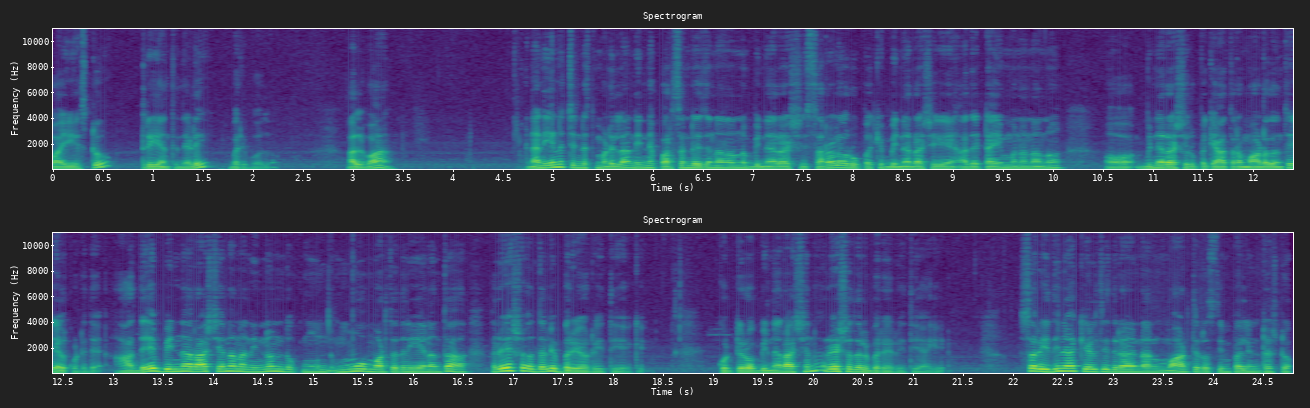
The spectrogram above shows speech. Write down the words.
ಫೈ ಇಷ್ಟು ತ್ರೀ ಅಂತಂದೇಳಿ ಬರಿಬೋದು. ಅಲ್ವಾ? ನಾನು ಏನು ಚೇಂಜಸ್ ಮಾಡಿಲ್ಲ, ನಿನ್ನೆ ಪರ್ಸೆಂಟೇಜನ್ನು ನಾನು ಭಿನ್ನರಾಶಿ, ಸರಳ ರೂಪಕ್ಕೆ ಭಿನ್ನರಾಶಿಗೆ, ಅದೇ ಟೈಮನ್ನು ನಾನು ಭಿನ್ನರಾಶಿ ರೂಪಕ್ಕೆ ಆ ಥರ ಮಾಡೋದು ಅಂತ ಹೇಳ್ಕೊಟ್ಟಿದ್ದೆ. ಅದೇ ಭಿನ್ನರಾಶಿಯನ್ನು ನಾನು ಇನ್ನೊಂದು ಮುಂದೆ ಮೂವ್ ಮಾಡ್ತಾ ಇದ್ದೀನಿ ಏನಂತ ರೇಷೋದಲ್ಲಿ ಬರೆಯೋ ರೀತಿಯಾಗಿ. ಕೊಟ್ಟಿರೋ ಭಿನ್ನರಾಶಿಯನ್ನು ರೇಷೋದಲ್ಲಿ ಬರೆಯೋ ರೀತಿಯಾಗಿ. ಸರ್, ಇದನ್ನ ಯಾಕೆ ನಾನು ಮಾಡ್ತಿರೋ ಸಿಂಪಲ್ ಇಂಟ್ರೆಸ್ಟು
